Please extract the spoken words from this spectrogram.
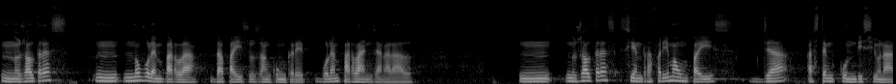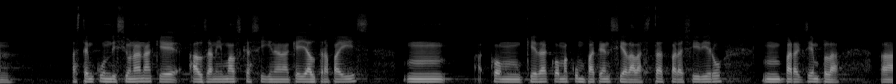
nosaltres no volem parlar de països en concret, volem parlar en general. Nosaltres, si ens referim a un país, ja estem condicionant. Estem condicionant a que els animals que siguin en aquell altre país mm, com queda com a competència de l'Estat, per així dir-ho. Mm, per exemple, a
